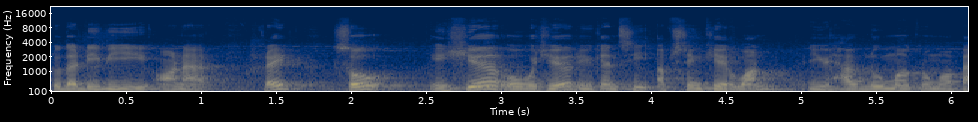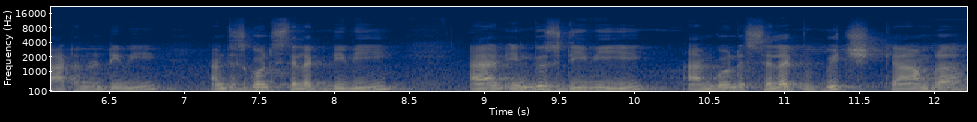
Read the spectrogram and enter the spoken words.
to the DVE on air right? So here over here you can see upstream tier 1 you have luma chroma pattern and DVE I'm just going to select DVE and in this DVE I'm going to select which camera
